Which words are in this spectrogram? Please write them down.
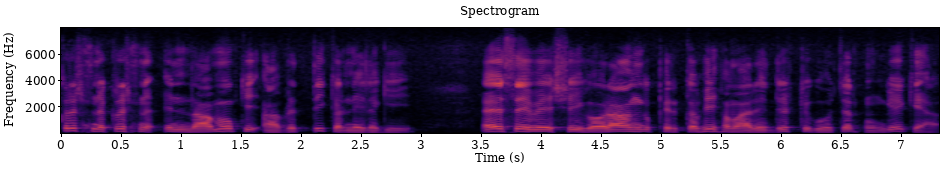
कृष्ण कृष्ण इन नामों की आवृत्ति करने लगी। ऐसे वे श्री गौरांग फिर कभी हमारे दृष्टिगोचर होंगे क्या?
